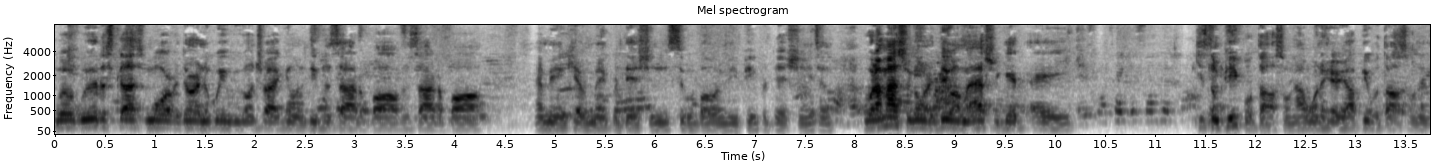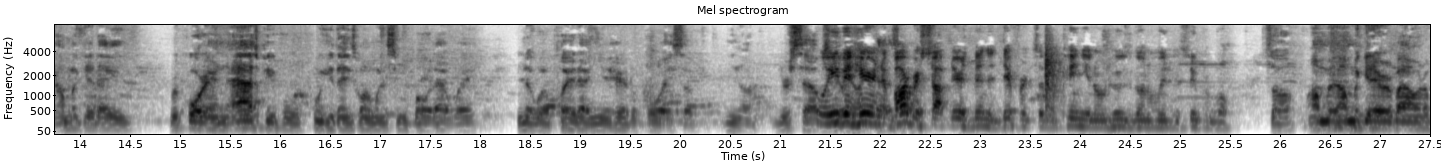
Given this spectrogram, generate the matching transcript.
we'll, we'll discuss more of it during the week. We're gonna try to get on the defense side of the ball, inside the ball, and me and Kevin make predictions, Super Bowl MVP predictions. And what I'm actually going to do, I'm gonna actually get a get some people thoughts on. it. I want to hear y'all people thoughts on it. I'm gonna get a recording and ask people who you think is going to win the Super Bowl. That way, you know, we'll play that and you hear the voice of you know yourself. Well, even here in the barbershop, there's been a difference of opinion on who's going to win the Super Bowl. So I'm gonna, I'm gonna get everybody on, the,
